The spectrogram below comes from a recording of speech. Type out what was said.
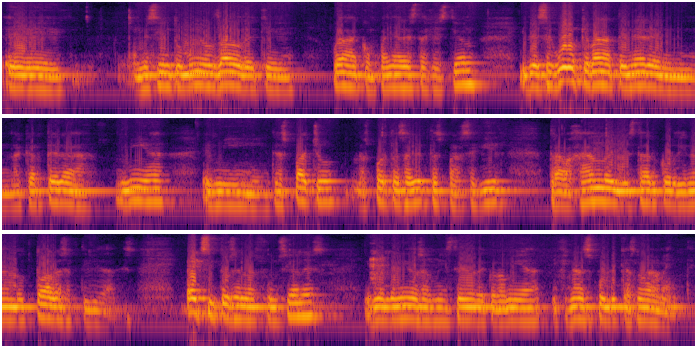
eh, me siento muy honrado de que puedan acompañar esta gestión y de seguro que van a tener en la cartera mía, en mi despacho, las puertas abiertas para seguir trabajando y estar coordinando todas las actividades. Éxitos en las funciones y bienvenidos al Ministerio de Economía y Finanzas Públicas nuevamente.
